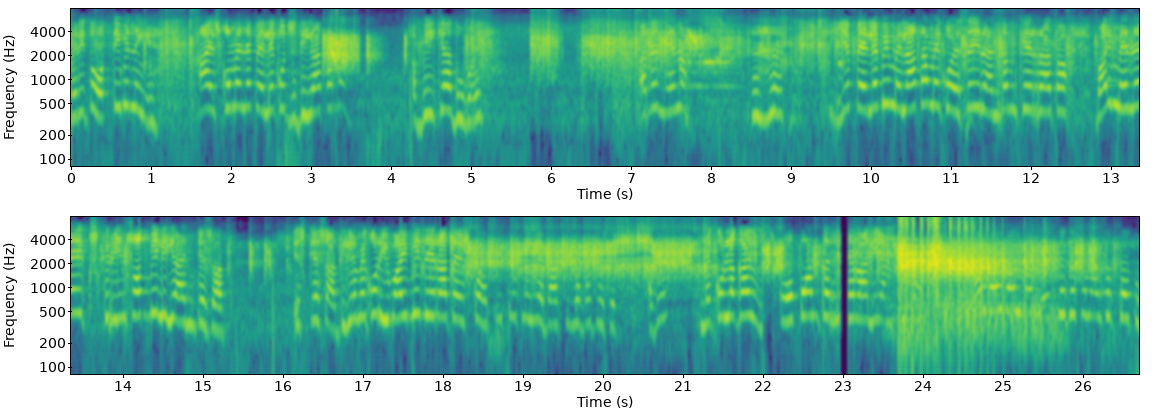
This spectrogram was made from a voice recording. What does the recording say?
मेरी तो होती भी नहीं है। हाँ इसको मैंने पहले कुछ दिया था ना। अभी क्या दूँ भाई? अरे लेना। ये पहले भी मिला था, मेरे को ऐसे ही रैंडम खेल रहा था। भाई, मैंने एक स्क्रीनशॉट भी लिया इनके साथ। इसके साथ ये मेरे को रिवाइव भी दे रहा था, इसको एटीट्यूड नहीं है बाकी लोगों जैसे। अबे, मेरे को लगा स्कोप ऑन करने वाली भाई भाई भाई भाई, ऐसे कैसे मार सकता है तू?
